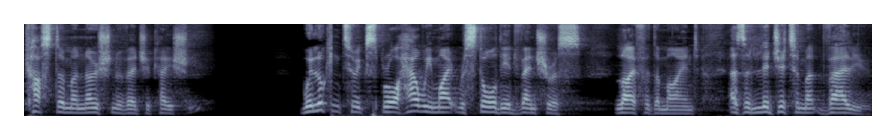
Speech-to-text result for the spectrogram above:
customer notion of education, we're looking to explore how we might restore the adventurous life of the mind as a legitimate value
